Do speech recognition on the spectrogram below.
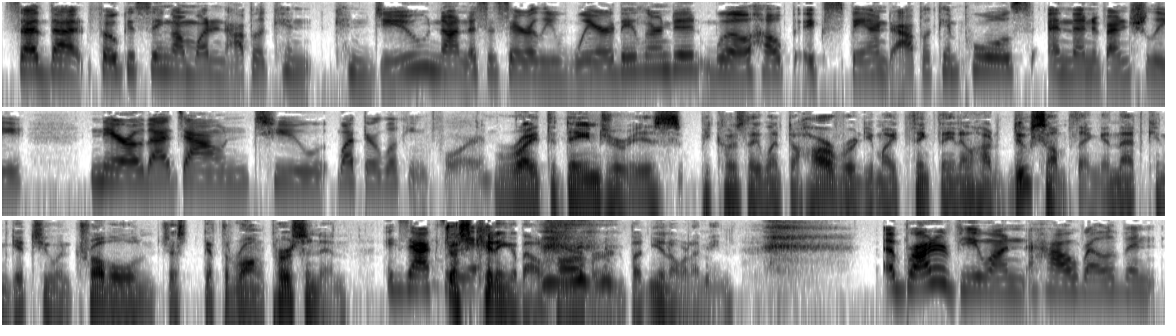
said that focusing on what an applicant can do, not necessarily where they learned it, will help expand applicant pools and then eventually narrow that down to what they're looking for. Right. The danger is because they went to Harvard, you might think they know how to do something, and that can get you in trouble and just get the wrong person in. Exactly. Just kidding about Harvard, but you know what I mean. A broader view on how relevant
